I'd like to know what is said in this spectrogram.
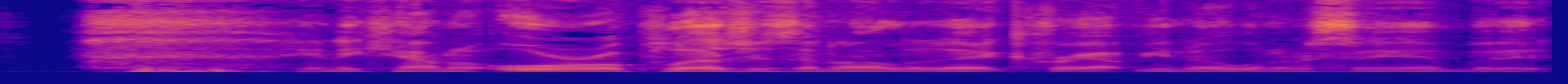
any kind of oral pleasures and all of that crap, you know what I'm saying? But,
